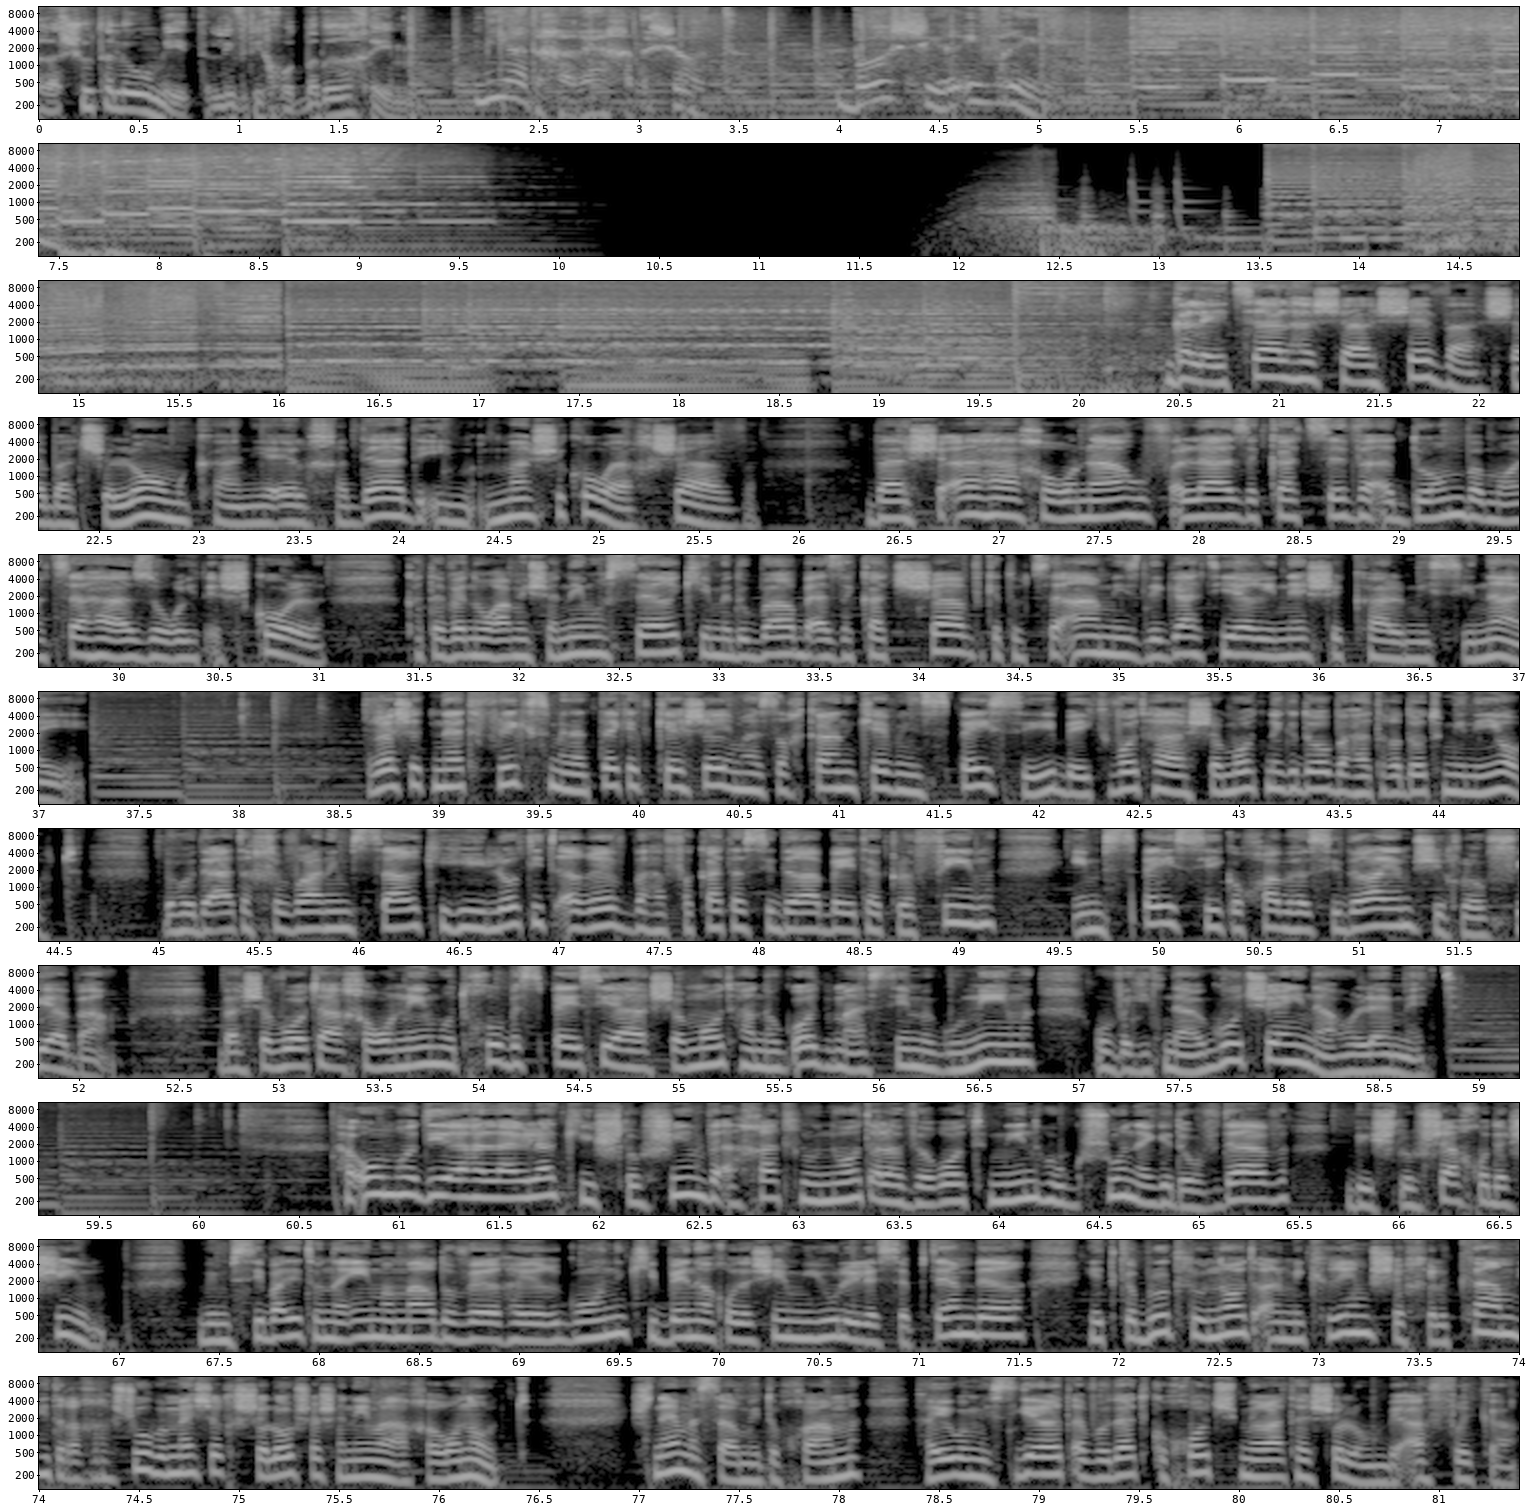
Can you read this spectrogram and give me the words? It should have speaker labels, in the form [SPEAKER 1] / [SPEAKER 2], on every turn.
[SPEAKER 1] הרשות הלאומית לבטיחות בדרכים.
[SPEAKER 2] מיד אחרי החדשות, בוא שיר עברי. גלי צה"ל השעה שבע, שבת שלום, כאן יעל חדד עם מה שקורה עכשיו. בשעה האחרונה הופעלה אזעקת צבע אדום במועצה האזורית אשכול. כתבנו רמי שני מוסר כי מדובר באזעקת שווא כתוצאה מזליגת ירי נשק קל מסיני. רשת נטפליקס מנתקת קשר עם השחקן קווין ספייסי בעקבות האשמות נגדו בהטרדות מיניות. בהודעת החברה נמסר כי היא לא תתערב בהפקת הסדרה בית הקלפים, אם ספייסי, כוכב הסדרה, ימשיך להופיע בה. בשבועות האחרונים הוטחו בספייסי האשמות הנוגעות במעשים מגונים ובהתנהגות שאינה הולמת. האו"ם הודיע הלילה כי 31 תלונות על עבירות מין הוגשו נגד עובדיו בשלושה חודשים. במסיבת עיתונאים אמר דובר הארגון כי בין החודשים יולי לספטמבר התקבלו תלונות על מקרים שחלקם התרחשו במשך שלוש השנים האחרונות. 12 מתוכם היו במסגרת עבודת כוחות שמירת השלום באפריקה.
